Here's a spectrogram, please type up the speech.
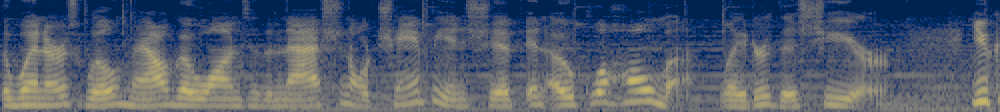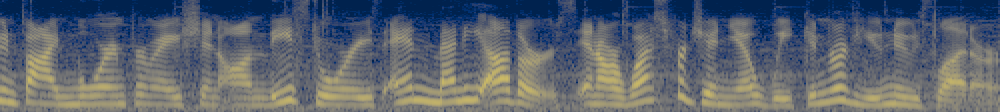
The winners will now go on to the national championship in Oklahoma later this year. You can find more information on these stories and many others in our West Virginia Week in Review newsletter.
